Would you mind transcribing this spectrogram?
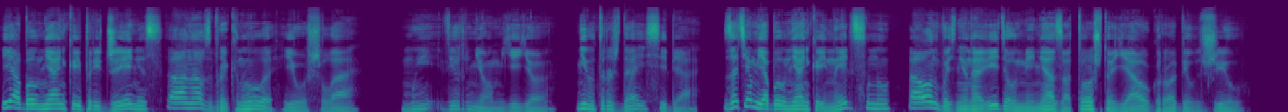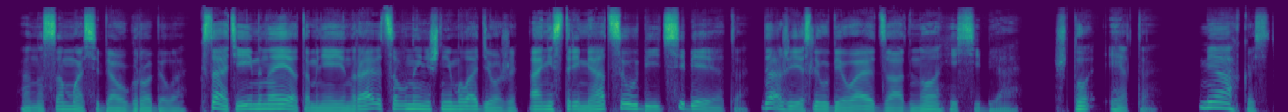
Я был нянькой при Дженнис, а она взбрыкнула и ушла. Мы вернем ее, не утруждай себя. Затем я был нянькой Нельсону, а он возненавидел меня за то, что я угробил Жил. Она сама себя угробила. Кстати, именно это мне и нравится в нынешней молодежи. Они стремятся убить себе это, даже если убивают заодно и себя. Что это? Мягкость,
